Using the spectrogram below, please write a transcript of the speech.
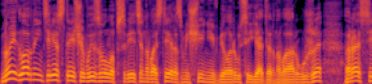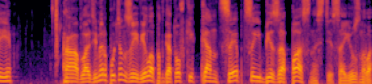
Но и главный интерес встречи вызвала в свете новостей о размещении в Беларуси ядерного оружия России – а Владимир Путин заявил о подготовке концепции безопасности союзного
